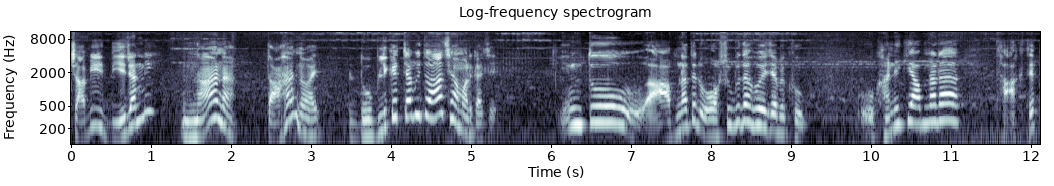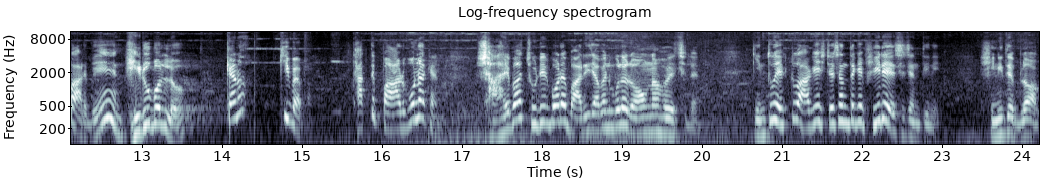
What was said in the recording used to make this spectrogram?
চাবি দিয়ে যাননি? না না তাহা নয়। ডুপ্লিকেট চাবি তো আছে আমার কাছে। কিন্তু আপনাদের অসুবিধা হয়ে যাবে খুব। ওখানে কি আপনারা থাকতে পারবেন? হিরু বলল কেন? কি ব্যাপার? থাকতে পারব না কেন? সাহেবা ছুটির পরে বাড়ি যাবেন বলে রওনা হয়েছিলেন। কিন্তু একটু আগে স্টেশন থেকে ফিরে এসেছেন তিনি। সিনিতে ব্লক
